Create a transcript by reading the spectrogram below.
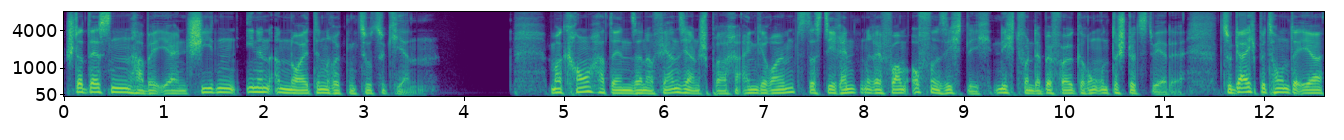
Stattdessen habe er entschieden, ihnen erneut den Rücken zuzukehren. Macron hatte in seiner Fernsehansprache eingeräumt, dass die Rentenreform offensichtlich nicht von der Bevölkerung unterstützt werde. Zugleich betonte er,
